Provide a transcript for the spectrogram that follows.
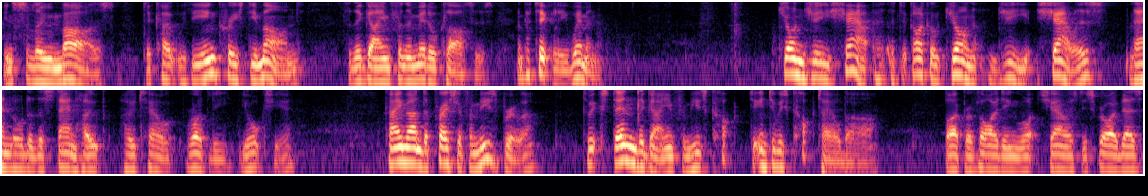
in saloon bars to cope with the increased demand for the game from the middle classes, and particularly women. John G. Show- uh, a guy called John G. Showers, landlord of the Stanhope Hotel, Rodley, Yorkshire, came under pressure from his brewer to extend the game from his cock- into his cocktail bar by providing what Showers described as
